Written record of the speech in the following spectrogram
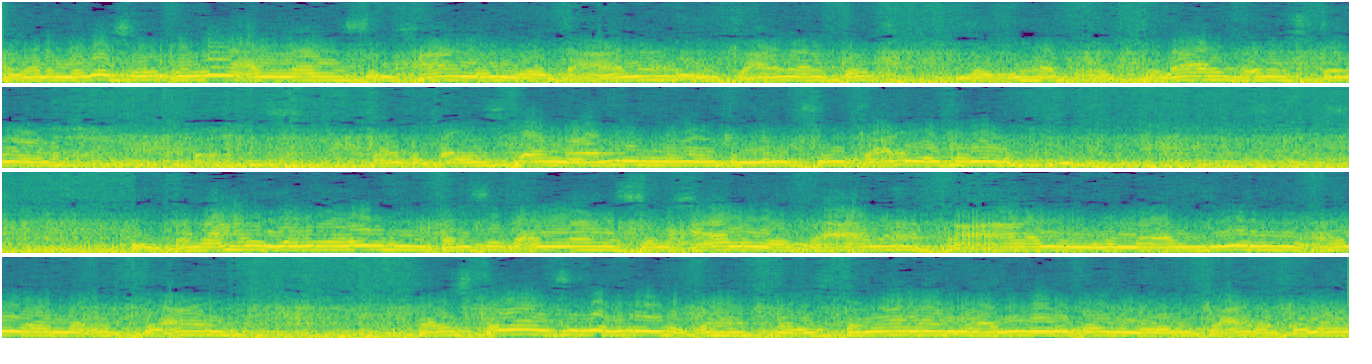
اگر مجھے شکنا اللہ سبحانہ و تعالی انکارا کچھ بجہت اطلاع فرشتنا تاکہ فرشتہ معلوم بنا کہ کاری کروں فمعهم الجميع فرشد الله سبحانه وتعالى فعال لما يجين أيها الاتعال فرشتنا سيجبريل كهات فرشتنا لا معلوم لكي ما يكعر كمان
